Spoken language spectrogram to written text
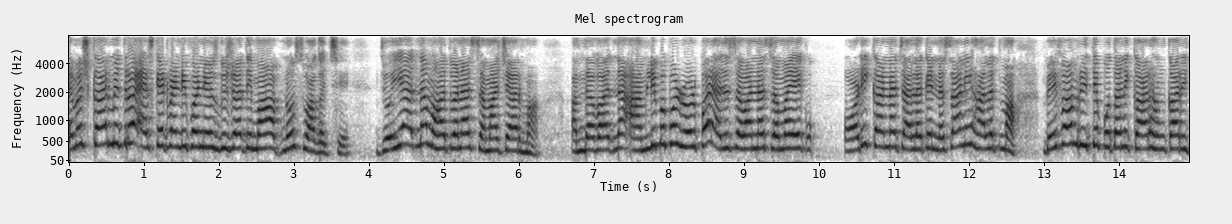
નમસ્કાર મિત્રો એસકે ટ્વેન્ટી ફોર ન્યૂઝ ગુજરાતીમાં આપનું સ્વાગત છે. જોઈએ આજના મહત્વના સમાચારમાં. અમદાવાદના આમલી બપોર રોડ પર આજે સવારના સમયે એક ઓડી કારના ચાલકે નશાની હાલતમાં બેફામ રીતે પોતાની કાર હંકારી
